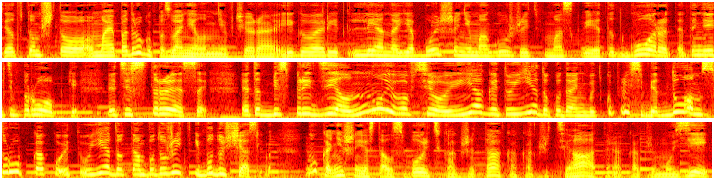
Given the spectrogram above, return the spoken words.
Дело в том, что моя подруга позвонила мне вчера и говорит, Лена, я больше не могу жить в Москве. Этот город, это не эти пробки, эти стрессы, этот беспредел, ну его все. Я, говорит, уеду куда-нибудь, куплю себе дом, сруб какой-то, уеду, там буду жить и буду счастлива. Ну, конечно, я стала спорить, как же так, а как же театр, а как же музей,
